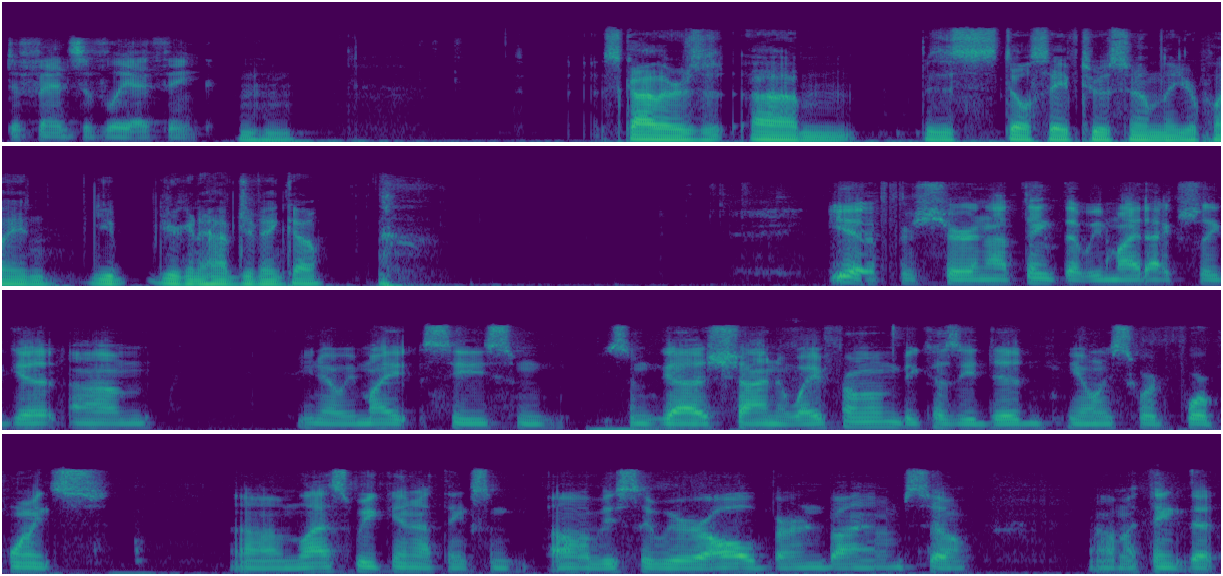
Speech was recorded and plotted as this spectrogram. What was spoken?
defensively, I think. Mm-hmm. Skylar's um is it still safe to assume that you're playing you you're gonna have Giovinco? Yeah, for sure. And I think that we might actually get, um, you know, we might see some some guys shine away from him because he did. He only scored four points um, last weekend. I think some obviously we were all burned by him. So um, I think that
